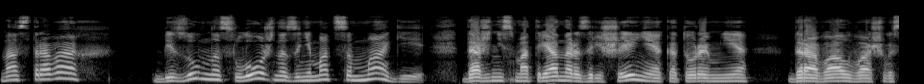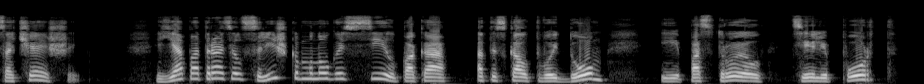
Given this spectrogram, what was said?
На островах безумно сложно заниматься магией, даже несмотря на разрешение, которое мне даровал ваш высочайший. Я потратил слишком много сил, пока отыскал твой дом и построил телепорт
